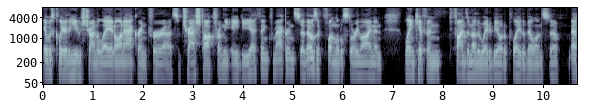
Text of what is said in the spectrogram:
it was clear that he was trying to lay it on Akron for uh, some trash talk from the AD, I think, from Akron. So that was a fun little storyline. And Lane Kiffin finds another way to be able to play the villain. So uh,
